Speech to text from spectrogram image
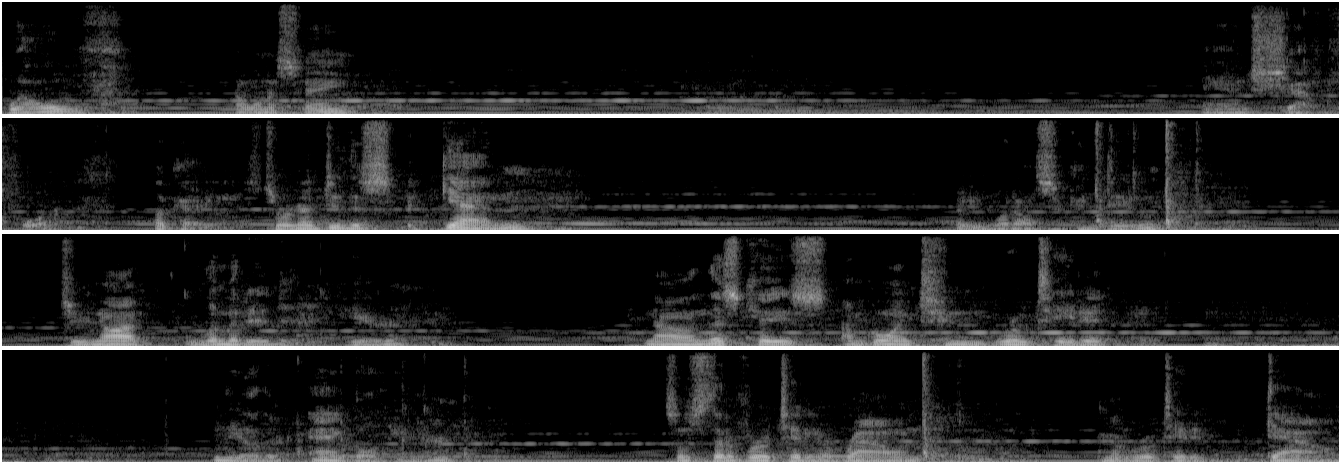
12, I want to say. And shaft 4. Okay, so we're going to do this again. Show you what else you can do. So you're not limited here. Now in this case, I'm going to rotate it in the other angle here. So instead of rotating around, I'm going to rotate it down.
